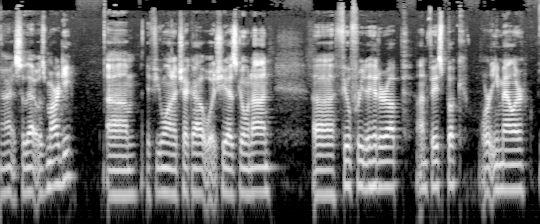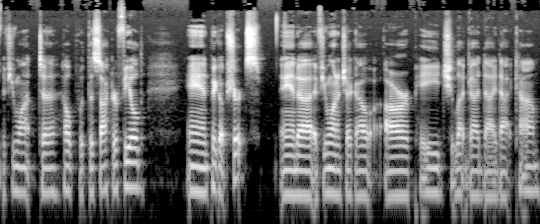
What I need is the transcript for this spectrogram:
All right, so that was Margie. Um, if you want to check out what she has going on, uh, feel free to hit her up on Facebook or email her if you want to help with the soccer field and pick up shirts. And uh, if you want to check out our page, letgoddie.com,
